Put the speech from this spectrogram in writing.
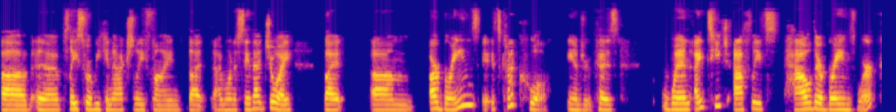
of a place where we can actually find that I want to say that joy, but um, our brains, it's kind of cool, Andrew, because when I teach athletes how their brains work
